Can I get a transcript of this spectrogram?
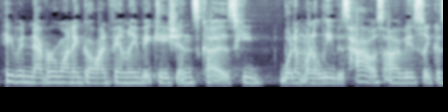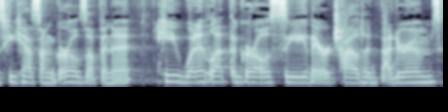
He would never want to go on family vacations because he wouldn't want to leave his house, obviously, because he has some girls up in it. He wouldn't let the girls see their childhood bedrooms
